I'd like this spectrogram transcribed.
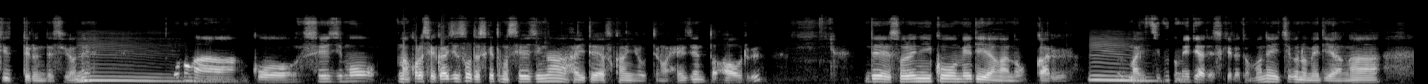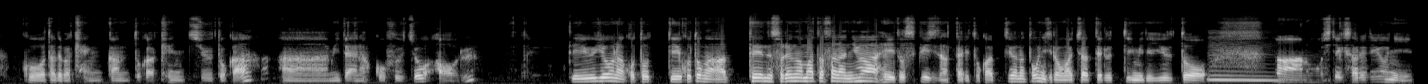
言ってるんですよね。ところが、こう、政治も、まあこれは世界中そうですけども、政治が排他や不寛容っていうのは平然と煽る。で、それにこうメディアが乗っかる。まあ一部のメディアですけれどもね、一部のメディアが、こう、例えば喧嘩とか拳中とか、あみたいなこう風潮を煽る。っていうようなことっていうことがあって、で、それがまたさらにはヘイトスピーチだったりとかっていうようなところに広がっちゃってるっていう意味で言うと、うまあ、あの、指摘されるように、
